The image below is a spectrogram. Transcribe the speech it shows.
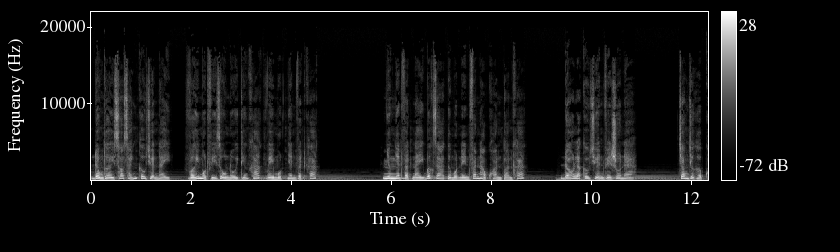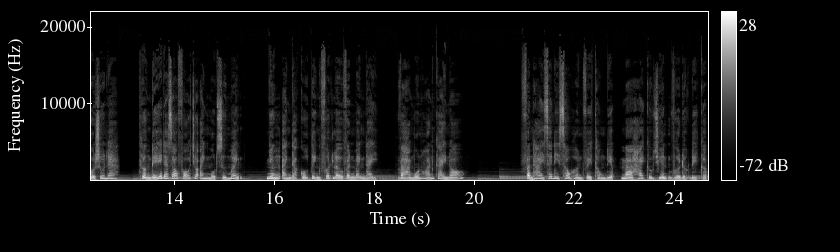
đồng thời so sánh câu chuyện này với một ví dụ nổi tiếng khác về một nhân vật khác nhưng nhân vật này bước ra từ một nền văn học hoàn toàn khác. Đó là câu chuyện về Jonah. Trong trường hợp của Jonah, Thượng Đế đã giao phó cho anh một sứ mệnh, nhưng anh đã cố tình phớt lờ vận mệnh này và muốn hoán cải nó. Phần 2 sẽ đi sâu hơn về thông điệp mà hai câu chuyện vừa được đề cập.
